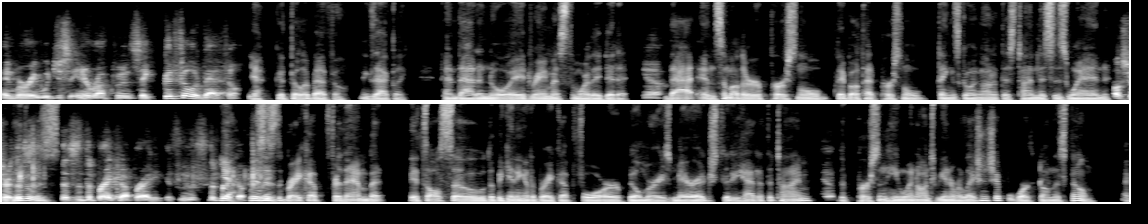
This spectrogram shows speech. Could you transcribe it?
and Murray would just interrupt him and say, Good Phil or bad Phil? yeah, good Phil or bad Phil, exactly. And that annoyed Ramis the more they did it. Yeah. That and some other personal. They both had personal things going on at this time. This is when Oh sure, this is was this is the breakup, right? Isn't this the breakup? yeah, this for is the breakup for them, but it's also the beginning of the breakup for Bill Murray's marriage that he had at the time. Yeah. The person he went on to be in a relationship worked on this film. I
